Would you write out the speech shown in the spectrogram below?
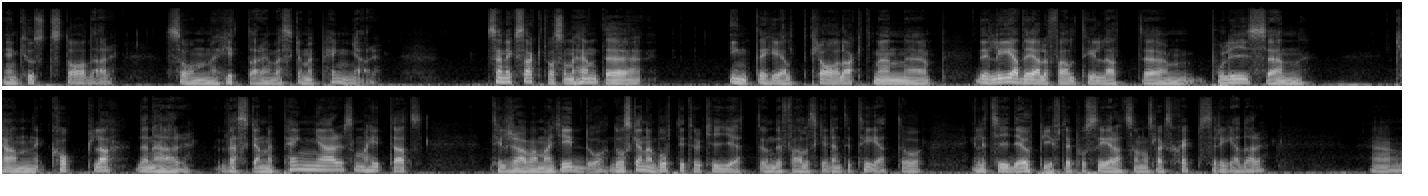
en kuststad där som hittar en väska med pengar. Sen exakt vad som har hänt är inte helt klarlagt men eh, det leder i alla fall till att ehm, polisen kan koppla den här väskan med pengar som har hittats till Rawa Majid då. Då ska han ha bott i Turkiet under falsk identitet och enligt tidiga uppgifter poserat som någon slags skeppsredare. Uh,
